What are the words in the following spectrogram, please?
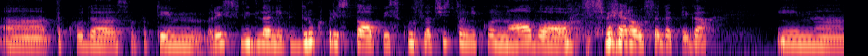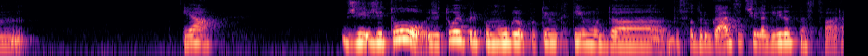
Uh, tako da smo potem res videli nek drug pristop, izkusila čisto neko novo sfero vsega tega. In um, ja, že, že, to, že to je pripomoglo potem k temu, da, da smo drugače začela gledati na stvar,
